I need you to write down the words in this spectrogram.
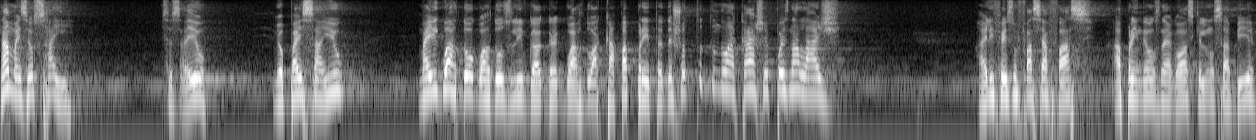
Não, mas eu saí. Você saiu? Meu pai saiu, mas ele guardou, guardou os livros, guardou a capa preta, deixou tudo numa caixa e pôs na laje. Aí ele fez o face a face, aprendeu uns negócios que ele não sabia.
